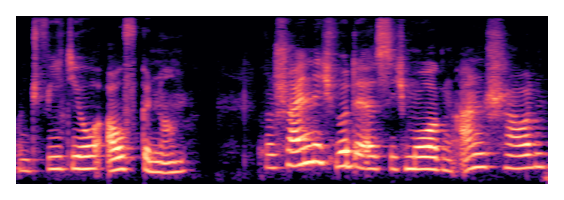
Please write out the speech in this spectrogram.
und Video aufgenommen. Wahrscheinlich wird er es sich morgen anschauen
